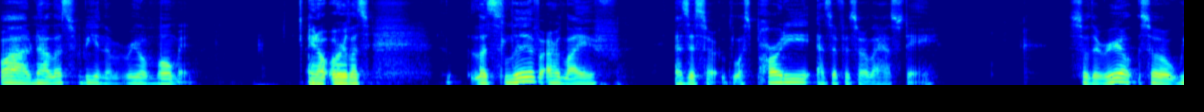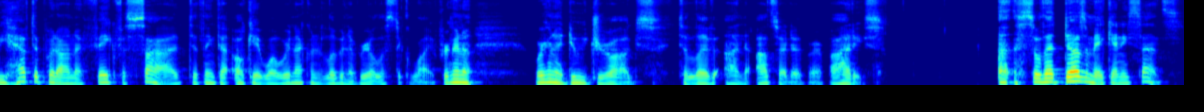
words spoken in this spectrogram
Wow, now let's be in the real moment. You know, or let's let's live our life as it's our let's party as if it's our last day. So the real so we have to put on a fake facade to think that okay, well, we're not going to live in a realistic life. We're to we're to do drugs to live on outside of our bodies. Uh, so that doesn't make any sense.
